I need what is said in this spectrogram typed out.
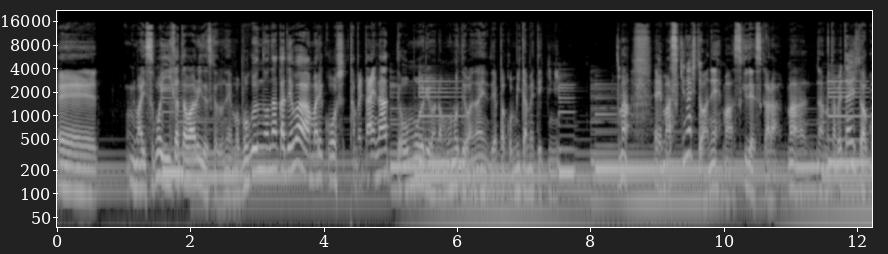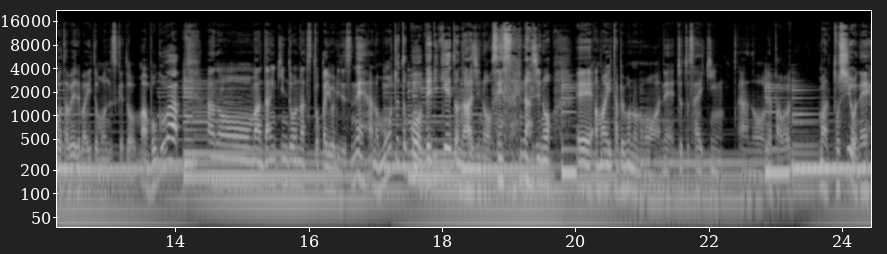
えー、まあ、すごい言い方悪いですけどね、まあ、僕の中ではあまりこう食べたいなって思えるようなものではないのでやっぱこう見た目的に。まあ、えー、まあ、好きな人はね、まあ、好きですから、まあ、あの食べたい人はこう食べればいいと思うんですけど、まあ、僕はあのー、まあ、ダンキンドーナツとかよりですねあのもうちょっとこうデリケートな味の繊細な味の、えー、甘い食べ物の方がねちょっと最近あのやっぱまあ、年をね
